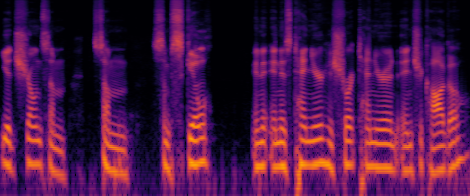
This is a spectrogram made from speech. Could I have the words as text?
he had shown some some some skill in in his tenure, his short tenure in, in Chicago.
